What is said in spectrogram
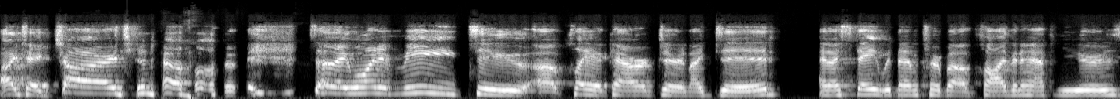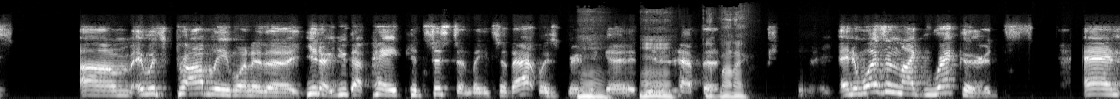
I take charge, you know. so they wanted me to uh, play a character, and I did. And I stayed with them for about five and a half years. Um, it was probably one of the, you know, you got paid consistently, so that was really mm, good. Mm, you didn't have to money, and it wasn't like records and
